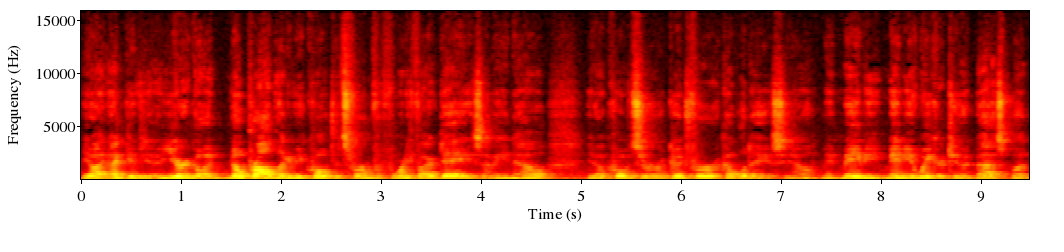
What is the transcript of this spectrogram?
You know, I- I'd give you a year ago, I'd, no problem. I'd give you a quote that's firm for 45 days. I mean, now, you know, quotes are good for a couple of days. You know, maybe maybe a week or two at best. But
